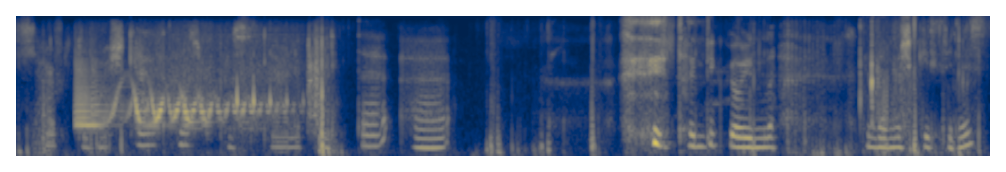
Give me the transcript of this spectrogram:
Arkadaşlar videoma hoş geldiniz. Bugün sizlerle birlikte eee tanıdık bir oyunla videoma hoş geldiniz.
